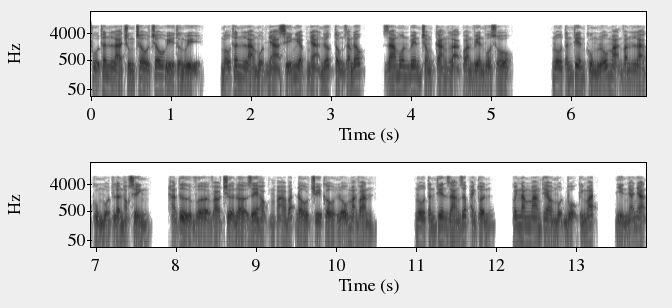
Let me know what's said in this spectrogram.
phụ thân là trung châu châu ủy thường ủy, mẫu thân là một nhà xí nghiệp nhà nước tổng giám đốc, gia môn bên trong càng là quan viên vô số. Nô tấn tiên cùng lỗ mạn văn là cùng một lần học sinh, hắn tử vừa vào trường nd học mà bắt đầu truy cầu lỗ mạn văn. Nô tấn tiên dáng dấp anh tuấn, quanh năm mang theo một bộ kính mắt, nhìn nhã nhặn,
